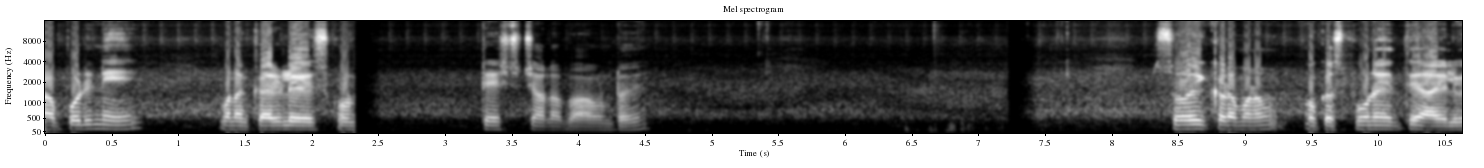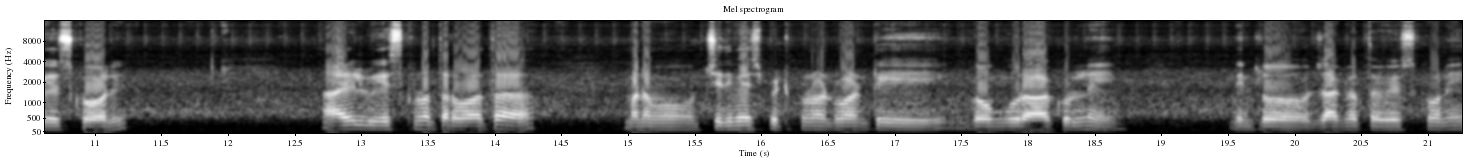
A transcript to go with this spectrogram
ఆ పొడిని మనం కర్రీలో వేసుకుంటే టేస్ట్ చాలా బాగుంటుంది. సో ఇక్కడ మనం ఒక స్పూన్ అయితే ఆయిల్ వేసుకోవాలి. ఆయిల్ వేసుకున్న తర్వాత మనము చిదిమేసి పెట్టుకున్నటువంటి గోంగూర ఆకుల్ని దీంట్లో జాగ్రత్త వేసుకొని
